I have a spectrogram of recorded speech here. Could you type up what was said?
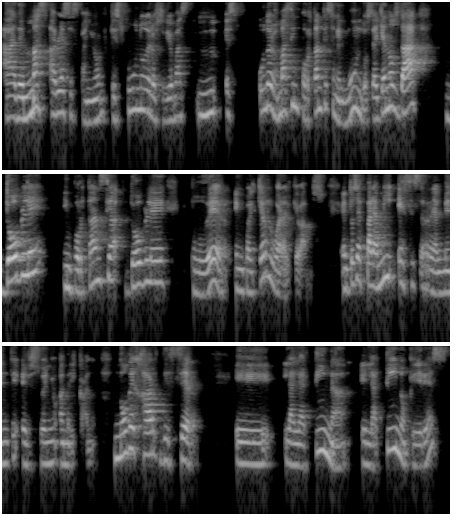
además hablas español, que es uno de los idiomas, mm, uno de los más importantes en el mundo. O sea, ya nos da doble importancia, doble poder en cualquier lugar al que vamos. Entonces, para mí ese es realmente el sueño americano. No dejar de ser eh, la latina, el latino que eres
